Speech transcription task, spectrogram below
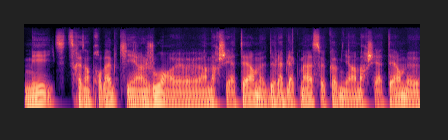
mais c'est très improbable qu'il y ait un jour euh, un marché à terme de la black mass, comme il y a un marché à terme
